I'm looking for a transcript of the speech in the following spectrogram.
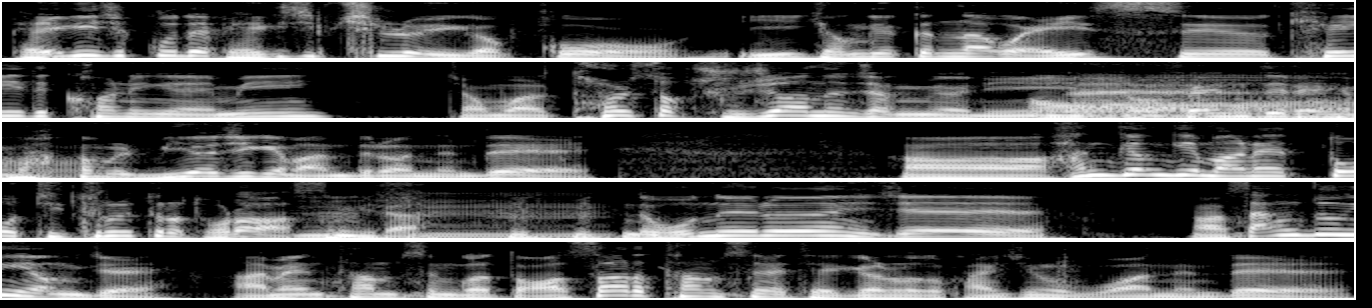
129대 127로 이겼고 이 경기 끝나고 에이스 케이드 커닝햄이 정말 털썩 주저앉는 장면이 네. 또 팬들의 마음을 미어지게 만들었는데 어, 한 경기 만에 또 디트로이트로 돌아왔습니다. 음. 근데 오늘은 이제 아, 쌍둥이 형제 아멘 탐슨과 또 어사르 탐슨의 대결로도 관심을 모았는데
